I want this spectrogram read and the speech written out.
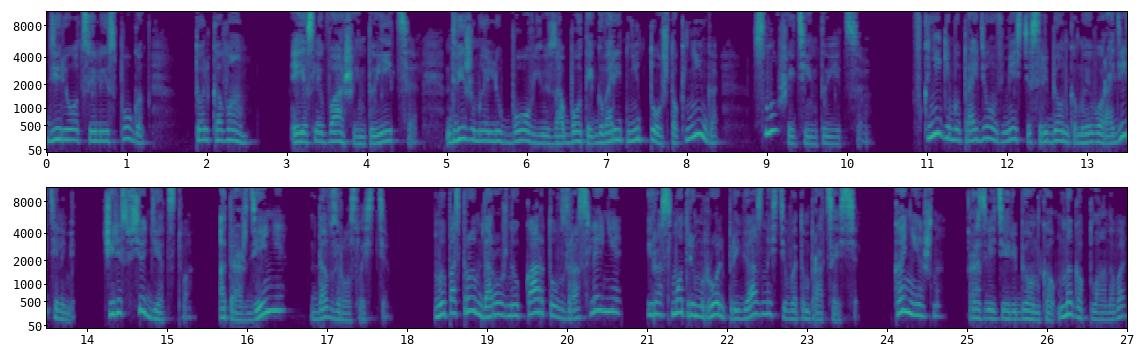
дерется или испуган, только вам. И если ваша интуиция, движимая любовью и заботой, говорит не то, что книга, слушайте интуицию. В книге мы пройдем вместе с ребенком и его родителями через все детство, от рождения до взрослости. Мы построим дорожную карту взросления и рассмотрим роль привязанности в этом процессе. Конечно, развитие ребенка многопланово,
